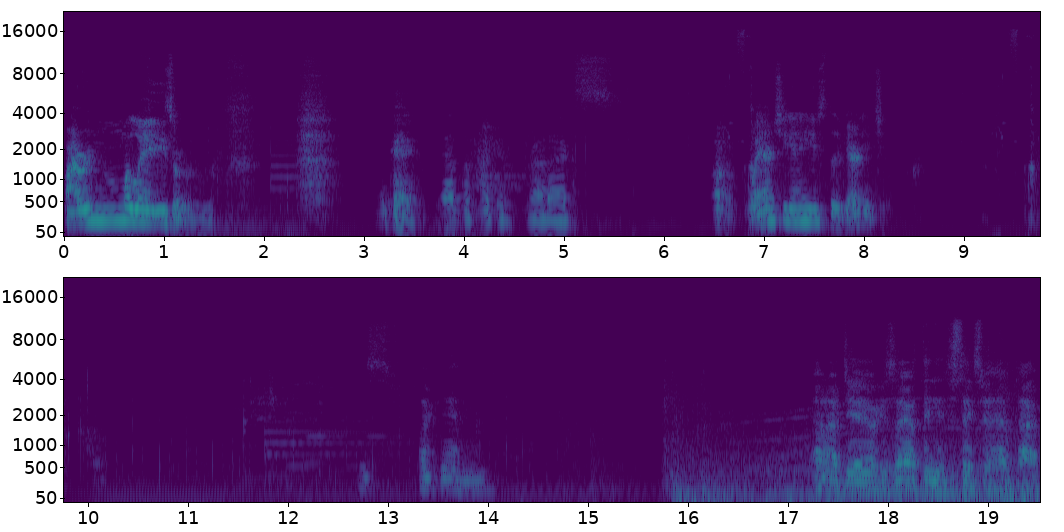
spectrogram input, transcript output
Firing my laser. Okay, got the fucking rod axe. Uh, why aren't you gonna use the guardian shield? This fucking. I don't know, dude, because I don't think it takes me ahead of time.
